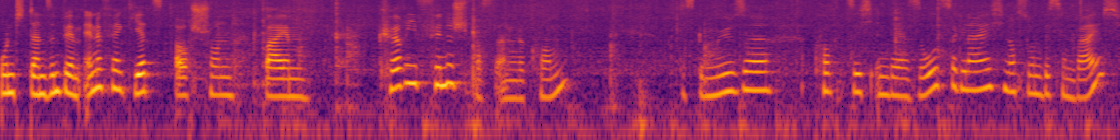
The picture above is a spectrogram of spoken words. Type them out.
Und dann sind wir im Endeffekt jetzt auch schon beim Curry Finish fast angekommen. Das Gemüse kocht sich in der Soße gleich noch so ein bisschen weich.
